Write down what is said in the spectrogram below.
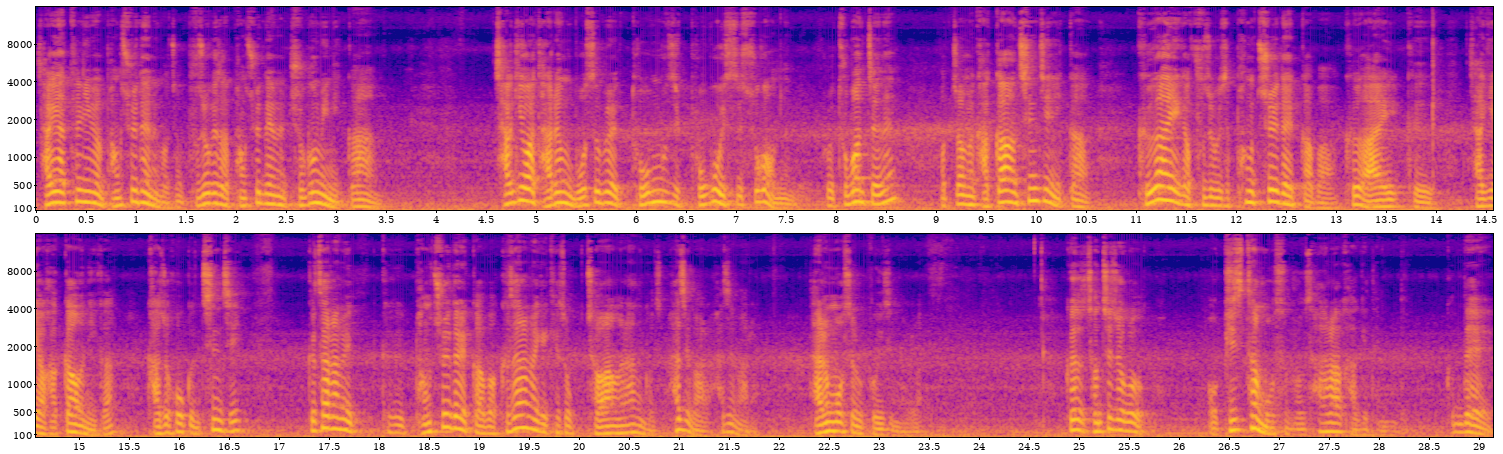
자기가 틀리면 방출되는 거죠. 부족해서 방출되면 죽음이니까 자기와 다른 모습을 도무지 보고 있을 수가 없는 거예요. 그리고 두 번째는 어쩌면 가까운 친지니까 그 아이가 부족해서 방출될까봐 그 아이 그 자기와 이가 가족 혹은 친지 그 사람이 그 방출될까봐 그 사람에게 계속 저항을 하는 거죠. 하지 마라, 하지 마라. 다른 모습을 보이지 말라. 그래서 전체적으로 어, 비슷한 모습으로 살아가게 됩니다. 근데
